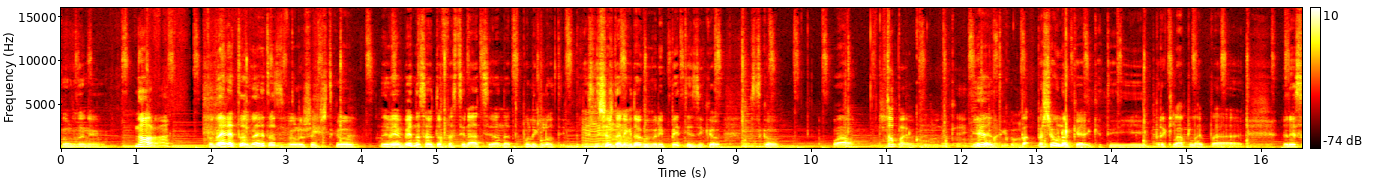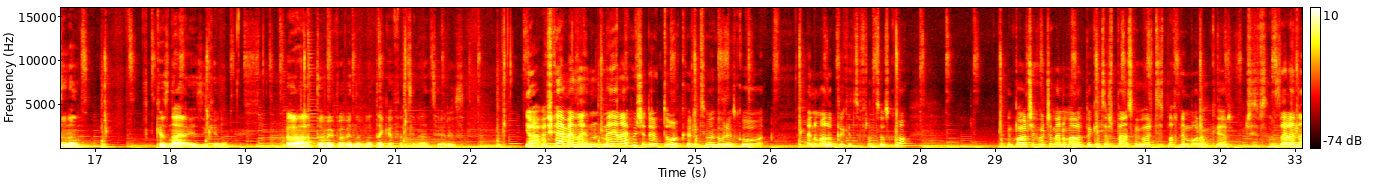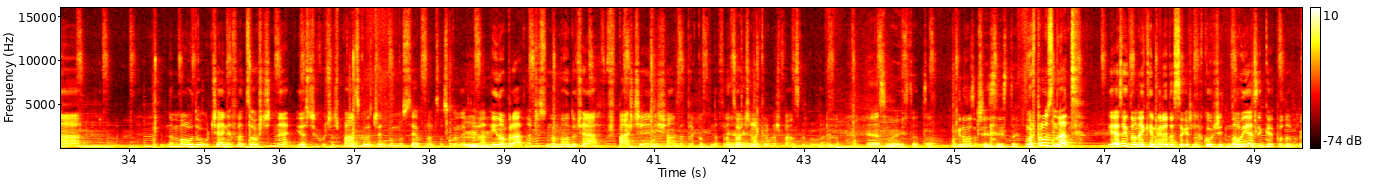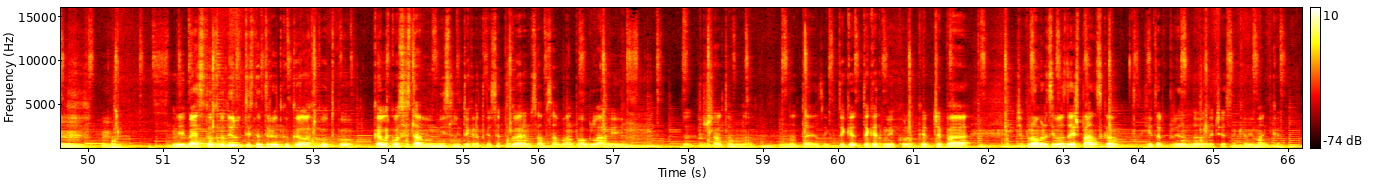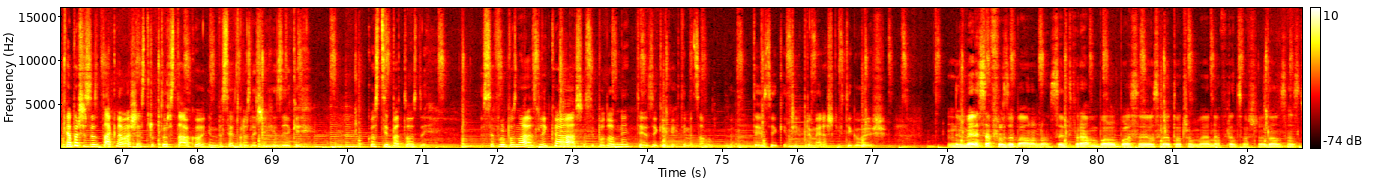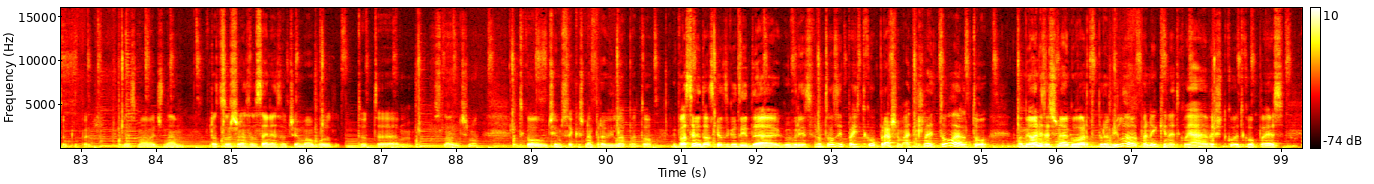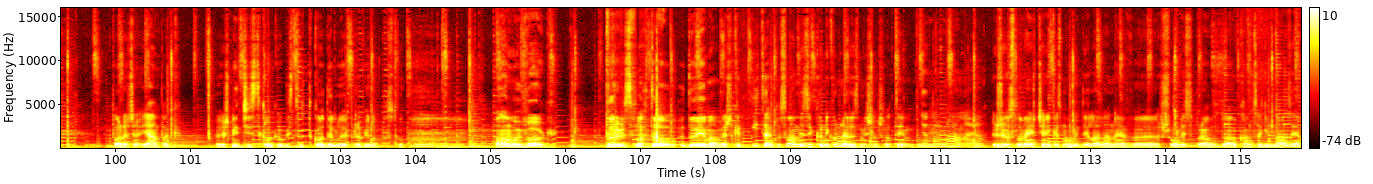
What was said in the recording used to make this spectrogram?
Zanimivo. Noro, a? Pa meni je to, meni je to zelo všeč. Tako, ne vem, vedno sem imel to fascinacijo nad poligloti. Mm. Slišiš, da nekdo govori pet jezikov, tako, wow. to pa je kul. Cool, okay. Ja, To pa je cool. pa, pa še uno, ki ti preklaplja, pa res uno, ki znajo jezike. No. Oh, to mi je pa vedno bila taka fascinacija, res. Ja, veš kaj, meni, meni je najhujši del to, ker recimo govorim tako eno malo pekico francosko. In pa če hočem eno malo pekico špansko govoriti, sploh ne morem, ker če sem zdaj na, na modu učenja francoščine, jaz če hočem špansko začeti, bom vse v francosko naredila. Mm -hmm. In obratno, če sem na modu učenja španščine, ni šans, da preklopim na francoščino, Ja, ja. ker bom špansko govorila. Ja, sem imel isto to. Grozno. Čez isto. Moš prav znati jezik do neke mere, da se gaš lahko učiti nov jezik, kaj je podobno. Mm, mm. Meni se to zgodilo v tistem trenutku, ko lahko, tako, ko lahko sestavim misli, takrat, ko se pogovarjam sam sam ali pa v glavi. Mm. Prišel tam na, na ta jezik. Takrat, takrat mi je kul, cool, ker če pa, če pravim recimo zdaj špansko, hitro pridem do nečesa, kar mi manjka. Kaj pa če se dotakneva še struktur stavkov in besed v različnih jezikih? Kako si pa to zdaj? Se ful pozna razlika, a so si podobni te jezike, ki jih ti med sabo, te jezike, če jih primerjaš, ki jih ti govoriš? Ne, mene je ful zabavno, no. se ti pravim, bolj, bolj se osredotočam na francoščino danes, sem tukaj pač. Jaz malo več znam francoščino, se vse ne učim malo bolj tudi um, slovnično. Tako učim se kakšna pravila pa to. In pa se mi doskrat zgodi, da govorim s francozi, pa jih tako vprašam, a tle je to ali to? Pa mi oni začnejo govoriti pravila ali pa nekaj, ne tako, ja, ja, veš, tako je tako, pa jaz pa rečem, ja, ampak veš, ni čisto tako, ko v bistvu tako deluje pravilo. Tako, o moj bog, prvič sploh to dojemam, veš, ker itak v svojem jeziku nikoli ne razmišljaš o tem. Ja, normalno, ja. Že v slovenščini, ki smo mi delali ne, v šoli, sprav do konca gimnazije,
